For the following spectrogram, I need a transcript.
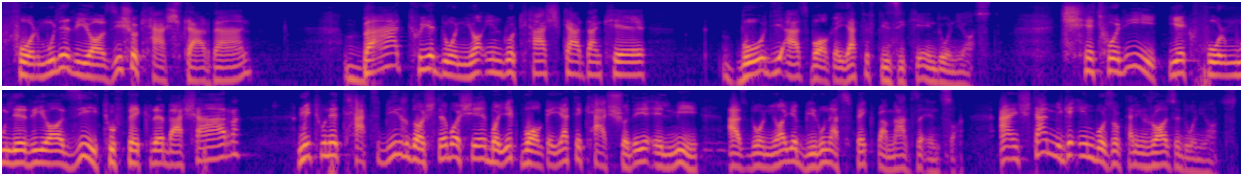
فرمول ریاضیشو کشف کردن بعد توی دنیا این رو کشف کردن که بودی از واقعیت فیزیکی این دنیاست. چطوری یک فرمول ریاضی تو فکر بشر می‌تونه تطبیق داشته باشه با یک واقعیت کش شده علمی از دنیای بیرون از فکر و مغز انسان. انشتن میگه این بزرگترین راز دنیاست.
